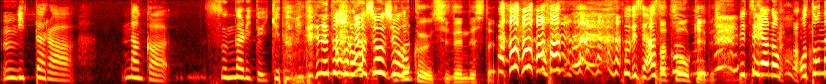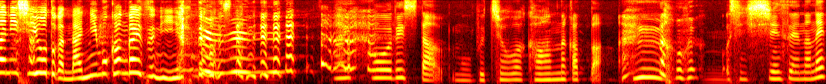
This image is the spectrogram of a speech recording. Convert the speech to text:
行ったら、うん、なんかすんなりといけたみたいなところも少々すごく自然でしたよ そうですね。あそこ、OK、別にあの大人にしようとか何も考えずにやってましたね。最高でした。もう部長は変わんなかった。うん、新鮮なね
